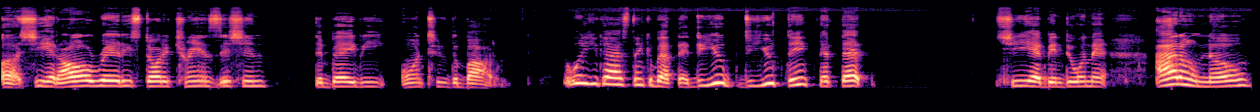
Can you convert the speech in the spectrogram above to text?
uh, she had already started transition the baby onto the bottom. What do you guys think about that? Do you do you think that that she had been doing that. I don't know.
